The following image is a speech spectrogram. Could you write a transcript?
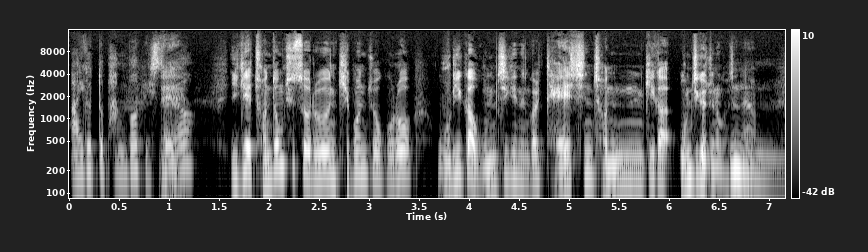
아 이것도 방법이 있어요? 이게 전동 칫솔은 기본적으로 우리가 움직이는 걸 대신 전기가 움직여주는 거잖아요. 음.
